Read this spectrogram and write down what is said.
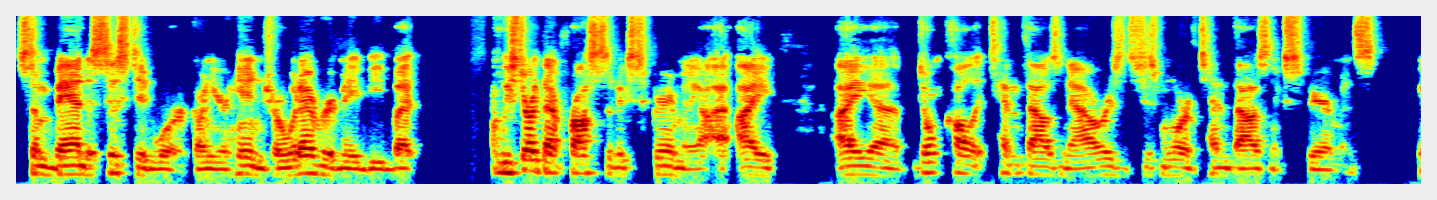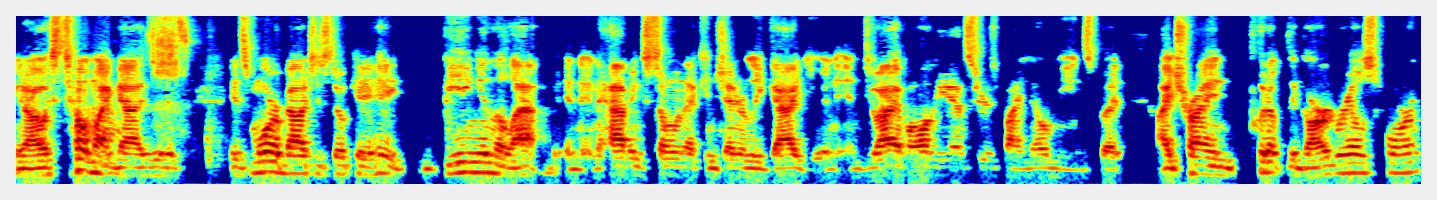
some band assisted work on your hinge or whatever it may be. But we start that process of experimenting. I I, I uh, don't call it ten thousand hours; it's just more of ten thousand experiments. You know, I always tell my guys that it's it's more about just okay, hey, being in the lab and, and having someone that can generally guide you. And, and do I have all the answers? By no means, but I try and put up the guardrails for them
